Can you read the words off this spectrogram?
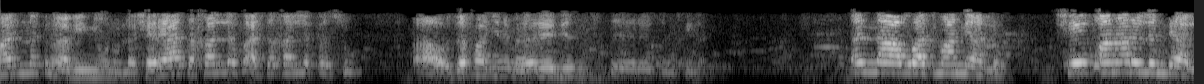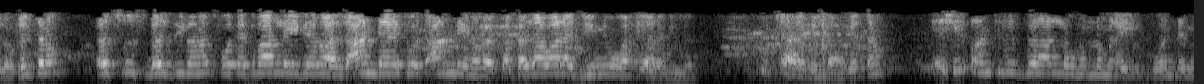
ማድነቅ ነው ያገኘውን ሁላ። ሸሪዓ ተካለፈ አልተካለፈ እሱ? አዎ ዘፋኝንም ረድንስ ረድንስ ይላል። እና አብሯት ማን ያለው? ሸይጣን አይደል እንደ ያለው? ግልጽ ነው? እሱስ በዚህ በመጥፎ ተግባር ላይ ይገባል። አንድ አይቶት አንዴ ነው በቃ። ከዛ በኋላ ጂኒው ወህይ ያደርግለት። ቁጭ ያደርግልሃል። ግልጽ ነው? የሸይጣን ትብብር አለው ሁሉም ላይ። ወንድሜ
